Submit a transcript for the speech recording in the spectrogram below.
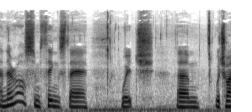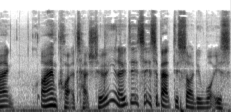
and there are some things there which um, which I I am quite attached to. You know, it's, it's about deciding what is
